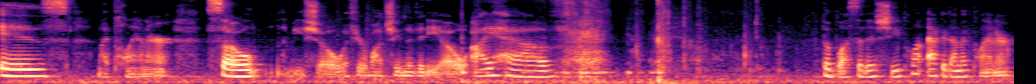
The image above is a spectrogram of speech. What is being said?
is my planner. So let me show if you're watching the video. I have the Blessed is She pl- academic planner.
